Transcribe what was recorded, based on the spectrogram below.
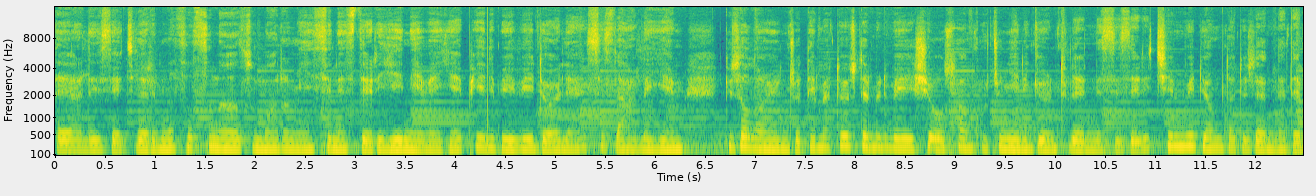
değerli izleyicilerim. Nasılsınız? Umarım iyisinizdir. Yeni ve yepyeni bir video ile sizlerleyim. Güzel oyuncu Demet Özdemir ve eşi Oğuzhan Koç'un yeni görüntülerini sizler için videomda düzenledim.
